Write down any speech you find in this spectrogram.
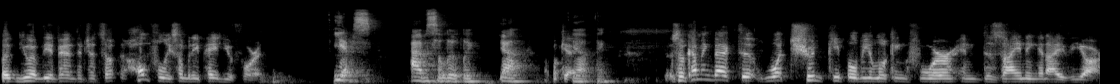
But you have the advantage that so hopefully somebody paid you for it. Yes, absolutely. Yeah. Okay. Yeah. So coming back to what should people be looking for in designing an IVR?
